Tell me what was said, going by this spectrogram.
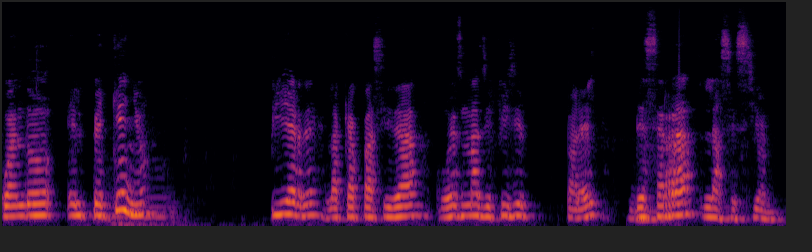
Cuando el pequeño pierde la capacidad o es más difícil para él de cerrar la sesión.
